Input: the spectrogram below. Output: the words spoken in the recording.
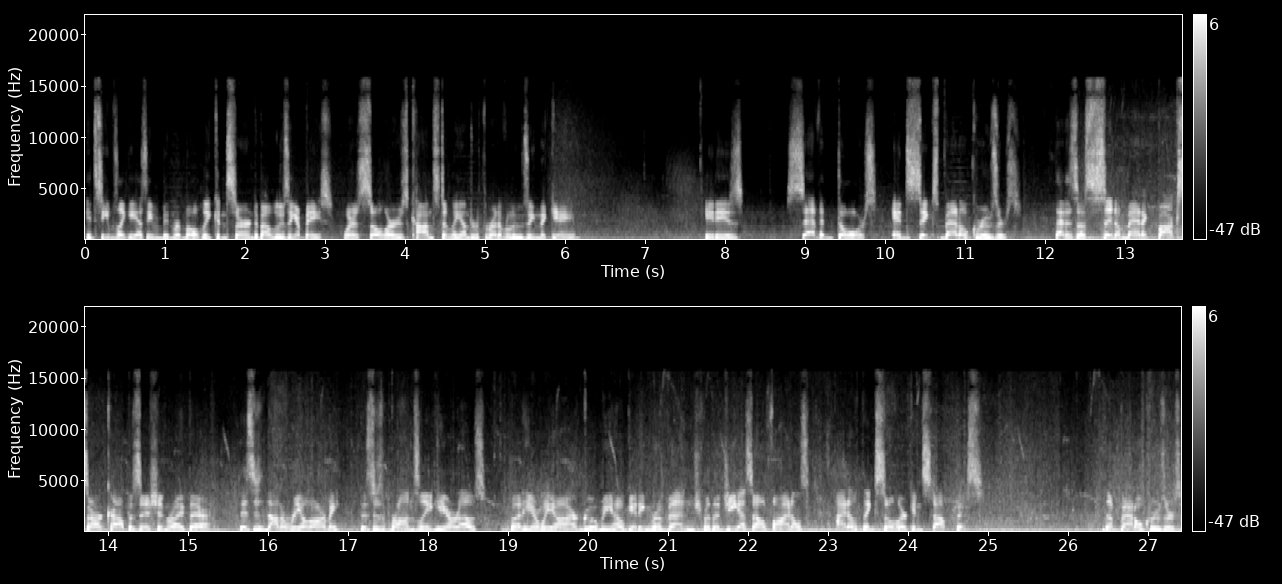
It seems like he hasn't even been remotely concerned about losing a base, whereas Solar is constantly under threat of losing the game. It is seven Thors and six battle cruisers. That is a cinematic box art composition right there. This is not a real army. This is Bronze League heroes. But here we are, Gumiho getting revenge for the GSL finals. I don't think Solar can stop this. The battle cruisers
